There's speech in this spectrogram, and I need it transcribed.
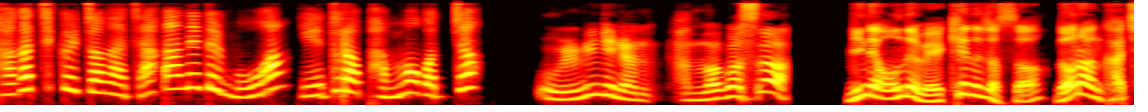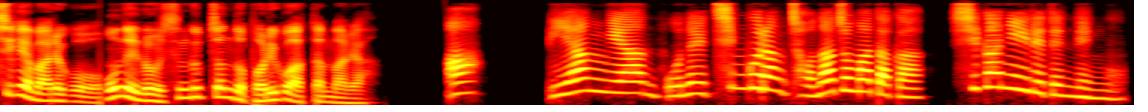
다 같이 끌전하자. 딴 애들 뭐함? 얘들아 밥 먹었죠? 울민이는 밥 먹었어? 니네 오늘 왜 이렇게 늦었어? 너랑 같이 게임하려고 오늘 롤 승급전도 버리고 왔단 말이야. 아, 미안 미안. 오늘 친구랑 전화 좀 하다가 시간이 이래 됐넹.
